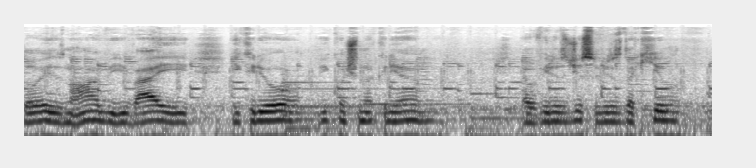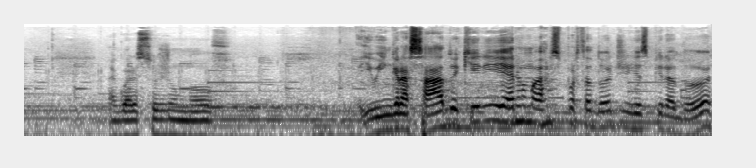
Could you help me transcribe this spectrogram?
H1N2, 9 e vai e, e criou e continua criando. É o vírus disso, o vírus daquilo. Agora surge um novo e o engraçado é que ele era o maior exportador de respirador.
